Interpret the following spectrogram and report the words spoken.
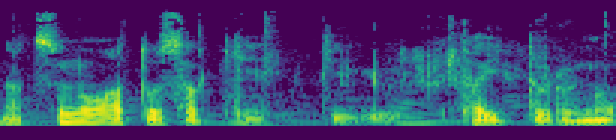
夏の後先っていうタイトルの、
